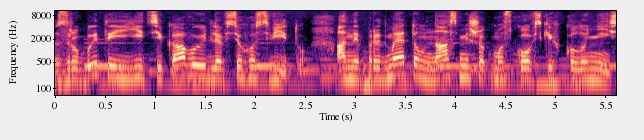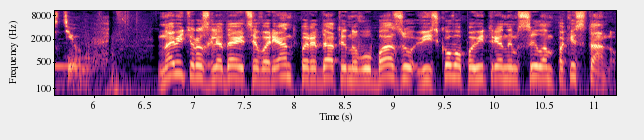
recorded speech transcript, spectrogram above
зробити її цікавою для всього світу, а не предметом насмішок московських колоністів. Навіть розглядається варіант передати нову базу військово-повітряним силам Пакистану.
